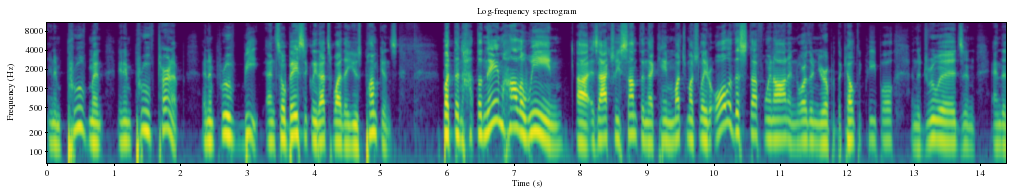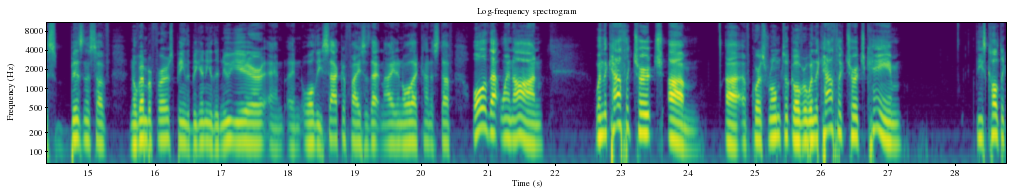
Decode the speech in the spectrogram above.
an improvement, an improved turnip, an improved beet. And so basically, that's why they used pumpkins. But the, the name Halloween uh, is actually something that came much, much later. All of this stuff went on in Northern Europe with the Celtic people and the Druids and, and this business of November 1st being the beginning of the new year and, and all these sacrifices that night and all that kind of stuff. All of that went on. When the Catholic Church, um, uh, of course, Rome took over, when the Catholic Church came, these cultic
